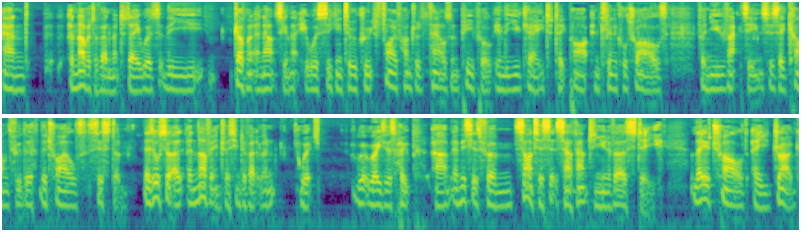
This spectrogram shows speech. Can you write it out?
and another development today was the government announcing that it was seeking to recruit 500,000 people in the UK to take part in clinical trials for new vaccines as they come through the, the trials system. There's also a, another interesting development which raises hope. Um, and this is from scientists at Southampton University. They have trialled a drug,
